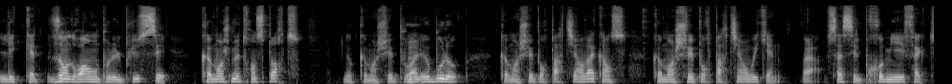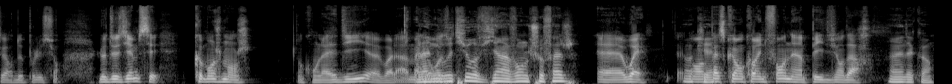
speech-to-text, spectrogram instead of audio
les quatre endroits où on pollue le plus, c'est comment je me transporte, donc comment je fais pour Mm. aller au boulot, comment je fais pour partir en vacances, comment je fais pour partir en week-end? Voilà, ça c'est le premier facteur de pollution. Le deuxième, c'est comment je mange. Donc on l'a dit, euh, voilà. La nourriture vient avant le chauffage? Euh, ouais, parce qu'encore une fois, on est un pays de viandard. Ouais, d'accord.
